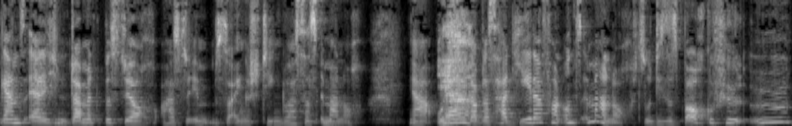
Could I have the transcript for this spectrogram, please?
ganz ehrlich, und damit bist du ja auch, hast du eben, bist du eingestiegen, du hast das immer noch. Ja, und ja. ich glaube, das hat jeder von uns immer noch. So dieses Bauchgefühl,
